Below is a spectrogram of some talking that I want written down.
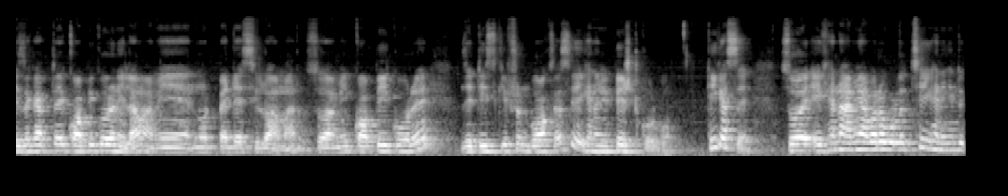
এই জায়গাতে কপি করে নিলাম। আমি নোটপ্যাডে ছিল আমার। সো আমি কপি করে যে ডিসক্রিপশন বক্স আছে, এখানে আমি পেস্ট করব। ঠিক আছে? সো এখানে আমি আবারও বলেছি, এখানে কিন্তু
